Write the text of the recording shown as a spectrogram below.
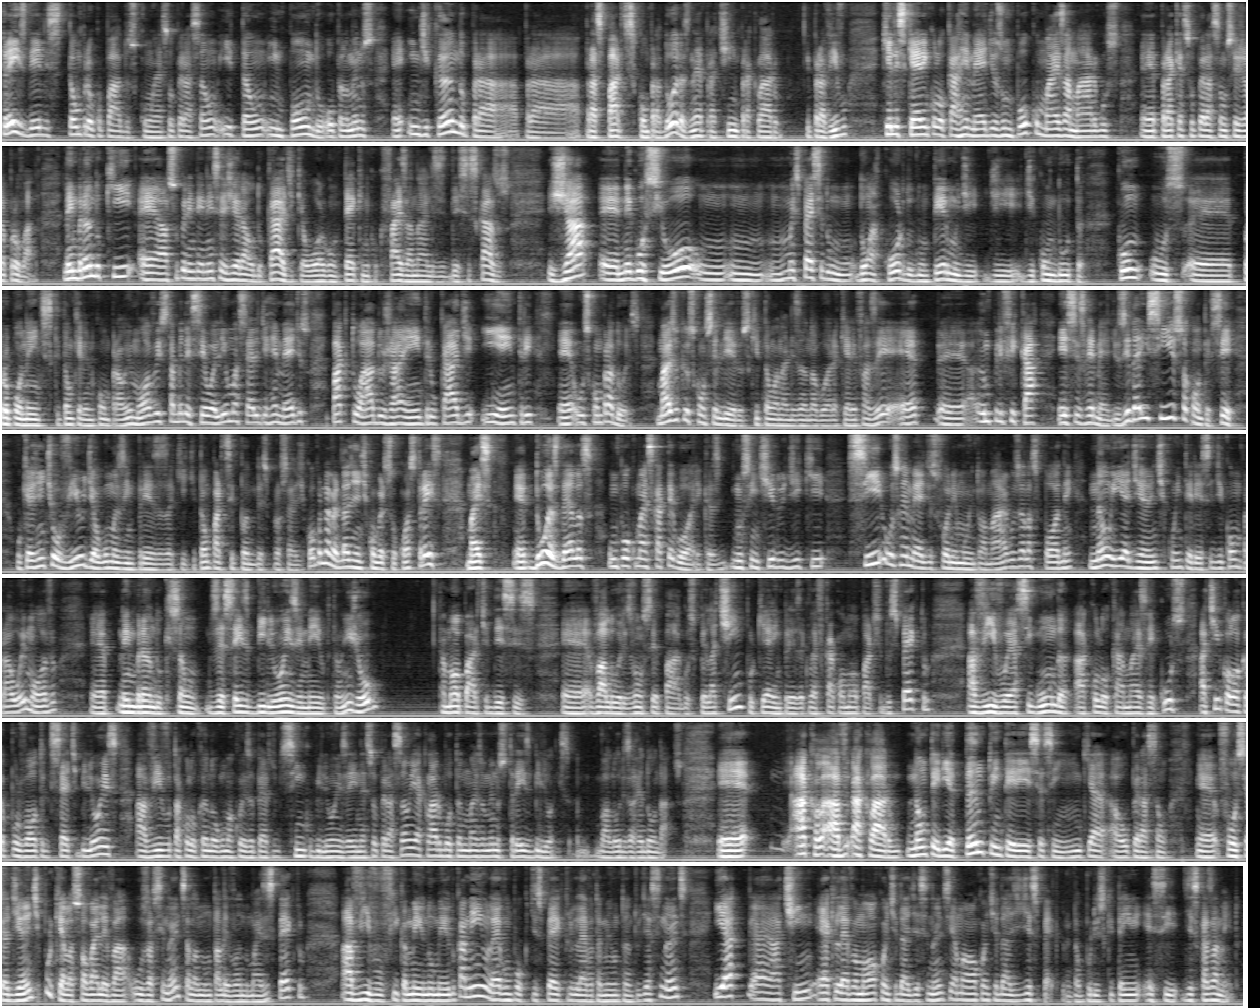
Três deles estão preocupados com essa operação e estão impondo, ou pelo menos é, indicando para pra, as partes compradoras, né, para TIM, para Claro e para Vivo, que eles querem colocar remédios um pouco mais amargos é, para que essa operação seja aprovada. Lembrando que é, a Superintendência Geral do CAD, que é o órgão técnico que faz análise desses casos, já é, negociou um, um, uma espécie de um, de um, acordo, de um termo de, de, de conduta com os é, proponentes que estão querendo comprar o imóvel, estabeleceu ali uma série de remédios pactuados já entre o CAD e entre é, os compradores. Mas o que os conselheiros que estão analisando agora querem fazer é, é amplificar esses remédios. E daí, se isso acontecer, o que a gente ouviu de algumas empresas aqui que estão participando desse processo de compra, na verdade a gente conversou com as três, mas é, duas delas um pouco mais categóricas, no sentido de que se os remédios forem muito amargos, elas podem não ir adiante com o interesse de comprar o imóvel. É, lembrando que são 16 bilhões e meio que estão em jogo. A maior parte desses é, valores vão ser pagos pela TIM, porque é a empresa que vai ficar com a maior parte do espectro. A Vivo é a segunda a colocar mais recursos. A TIM coloca por volta de 7 bilhões, a Vivo está colocando alguma coisa perto de 5 bilhões aí nessa operação e a Claro botando mais ou menos 3 bilhões, valores arredondados. É, a, a, a, Claro não teria tanto interesse assim em que a, a operação é, fosse adiante, porque ela só vai levar os assinantes, ela não está levando mais espectro. A Vivo fica meio no meio do caminho, leva um pouco de espectro e leva também um tanto de assinantes. E a, a TIM é a que leva a maior quantidade de assinantes e a maior quantidade de espectro. Então, por isso que tem esse descasamento.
